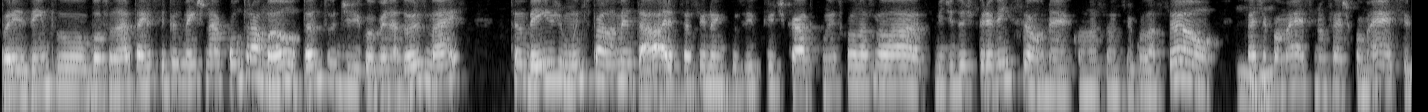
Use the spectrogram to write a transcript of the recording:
por exemplo, o Bolsonaro está indo simplesmente na contramão, tanto de governadores, mas também de muitos parlamentares, está sendo inclusive criticado com isso com relação às medidas de prevenção, né? Com relação à circulação, uhum. fecha comércio, não fecha comércio.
